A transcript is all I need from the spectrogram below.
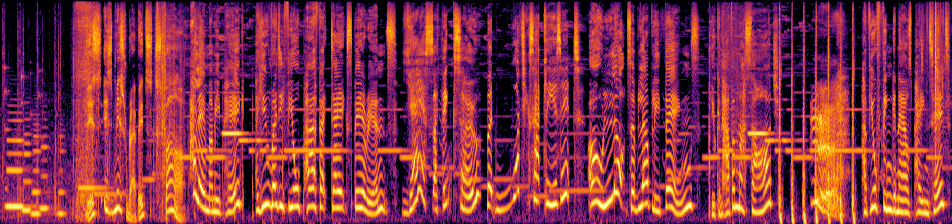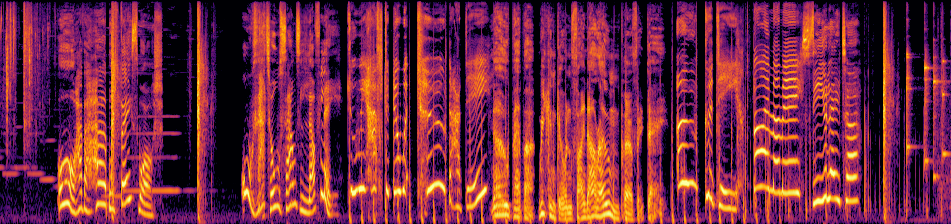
This is Miss Rabbit's spa. Hello, Mummy Pig. Are you ready for your perfect day experience? Yes, I think so. But what exactly is it? Oh, lots of lovely things. You can have a massage, have your fingernails painted, or have a herbal face wash. Oh, that all sounds lovely. Do we have to do it too, Daddy? No, Peppa. We can go and find our own perfect day. Oh, goody. Bye, Mummy. See you later.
